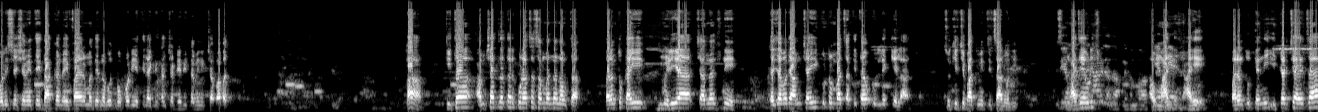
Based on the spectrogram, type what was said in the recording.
पोलीस स्टेशन येथे दाखल एफ आय आरमध्ये नमूद बोपोडी येथील अग्रिकल्चर डेअरी जमिनीच्या बाबत. हा तिथं आमच्यातलं तर कुणाचा संबंध नव्हता परंतु काही मीडिया चॅनल्सनी त्याच्यामध्ये आमच्याही कुटुंबाचा तिथं उल्लेख केला. चुकीची बातमी ती चालवली. माझी एवढीच मान्य आहे परंतु त्यांनी इकडच्या ह्याचा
